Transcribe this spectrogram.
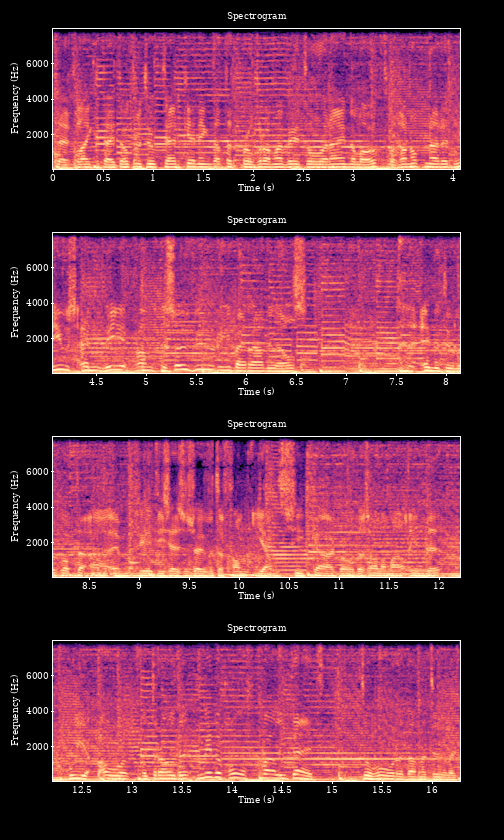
tegelijkertijd ook natuurlijk de erkenning dat het programma weer tot einde loopt. We gaan op naar het nieuws en weer van 7 uur hier bij Radio Els. En natuurlijk op de AM 1476 van Jan Chicago. Dat is allemaal in de goede oude vertrouwde middelgolfkwaliteit te horen dan natuurlijk.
